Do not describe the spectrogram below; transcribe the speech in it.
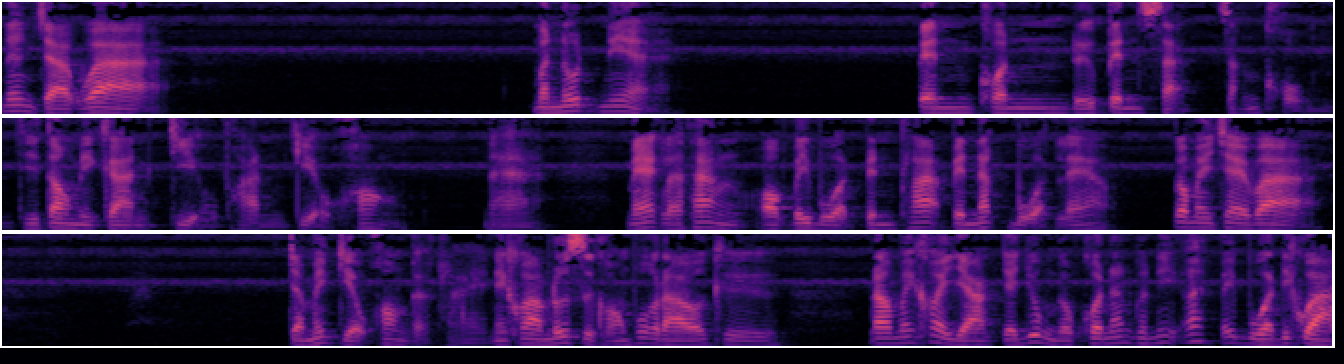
เนื่องจากว่ามนุษย์เนี่ยเป็นคนหรือเป็นสัตว์สังคมที่ต้องมีการเกี่ยวพันเกี่ยวข้องนะแม้กระทั่งออกไปบวชเป็นพระเป็นนักบวชแล้ว ก็ไม่ใช่ว่า จะไม่เกี่ยวข้องกับใคร ในความรู้สึกของพวกเราก็คือ เราไม่ค่อยอยากจะยุ่งกับคนนั้นคนนี้เอ้ยไปบวชดีกว่า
